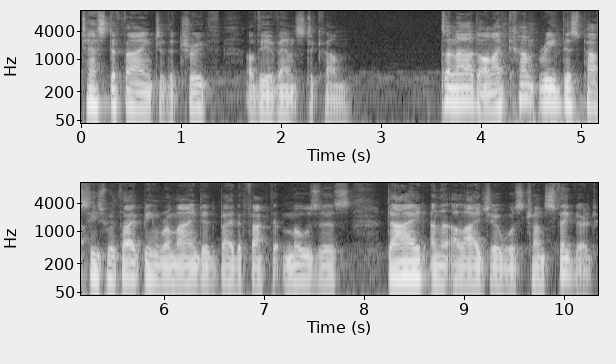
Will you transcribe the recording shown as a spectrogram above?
testifying to the truth of the events to come. As an add on, I can't read this passage without being reminded by the fact that Moses died and that Elijah was transfigured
